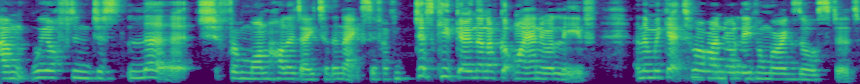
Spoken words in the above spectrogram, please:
Um, we often just lurch from one holiday to the next. If I can just keep going, then I've got my annual leave. And then we get to our mm-hmm. annual leave and we're exhausted.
